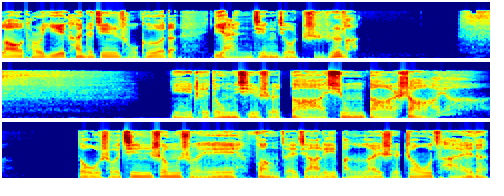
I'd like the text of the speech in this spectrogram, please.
老头一看这金属疙瘩，眼睛就直了。你这东西是大凶大煞呀！都说金生水，放在家里本来是招财的，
